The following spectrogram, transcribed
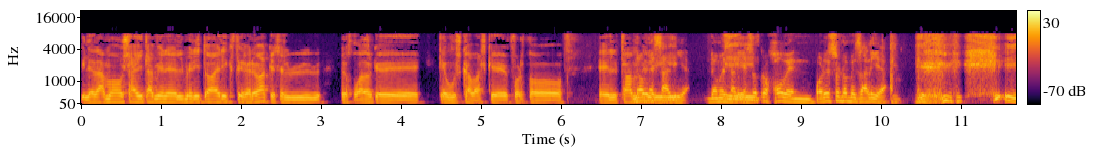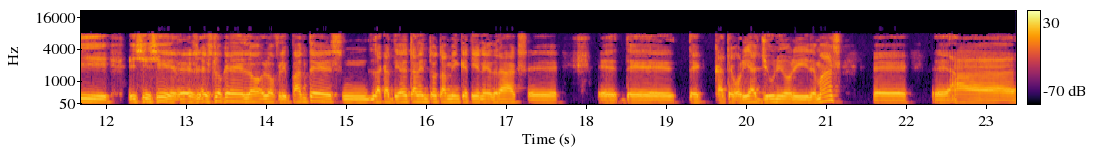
Y le damos ahí también el mérito a Eric Figueroa, que es el, el jugador que, que, buscabas, que forzó el fumble. No me salía, no me salía, y, es otro joven, por eso no me salía. y, y, sí, sí, es, es lo que lo, lo, flipante es la cantidad de talento también que tiene Drax eh, eh, de, de, categoría junior y demás. Eh, ha,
